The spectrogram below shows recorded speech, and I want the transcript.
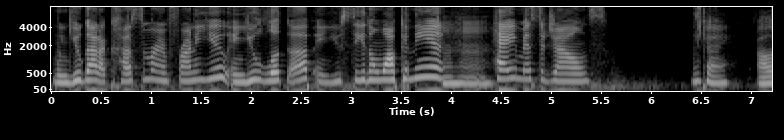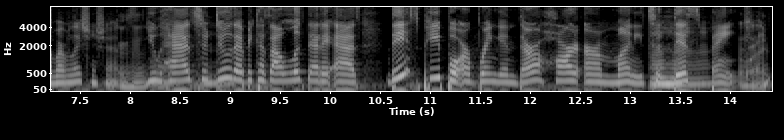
when you got a customer in front of you and you look up and you see them walking in, Mm-hmm. hey, Mr. Jones, Okay. All about relationships. Mhm. you had to do that because I looked at it as these people are bringing their hard earned money to this bank. Right.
